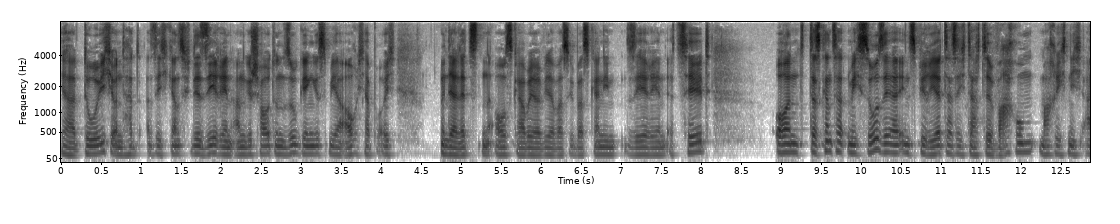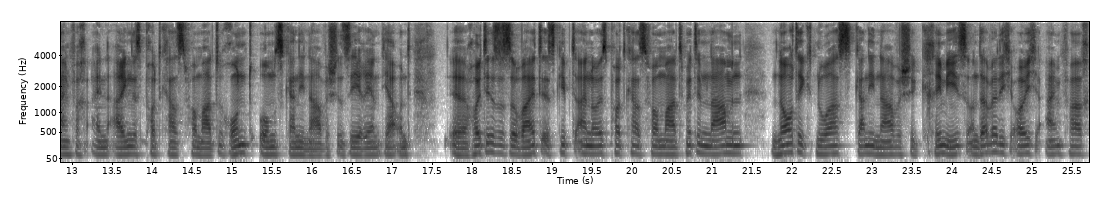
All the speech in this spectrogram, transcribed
ja durch und hat sich ganz viele Serien angeschaut und so ging es mir auch. Ich habe euch in der letzten Ausgabe ja wieder was über Scandi-Serien erzählt. Und das Ganze hat mich so sehr inspiriert, dass ich dachte, warum mache ich nicht einfach ein eigenes Podcast-Format rund um skandinavische Serien? Ja, und äh, heute ist es soweit. Es gibt ein neues Podcast-Format mit dem Namen Nordic Noir skandinavische Krimis. Und da werde ich euch einfach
